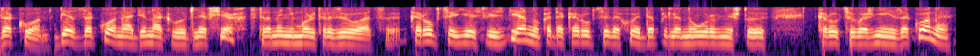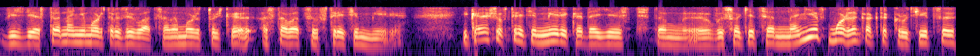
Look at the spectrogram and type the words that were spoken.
закон. Без закона одинакового для всех страна не может развиваться. Коррупция есть везде, но когда коррупция доходит до определенного уровня, что коррупция важнее закона, везде страна не может развиваться, она может только оставаться в третьем мире. И, конечно, в третьем мире, когда есть там э, высокие цены на нефть, можно как-то крутиться,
